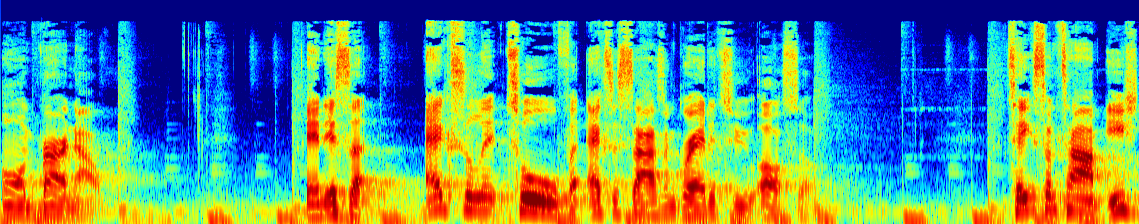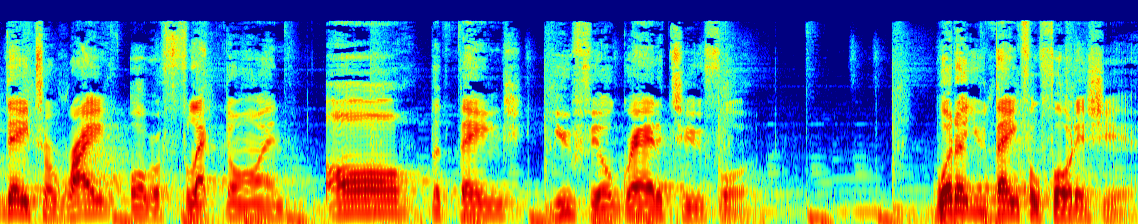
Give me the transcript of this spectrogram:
on burnout. And it's an excellent tool for exercising gratitude also. Take some time each day to write or reflect on all the things you feel gratitude for. What are you thankful for this year?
